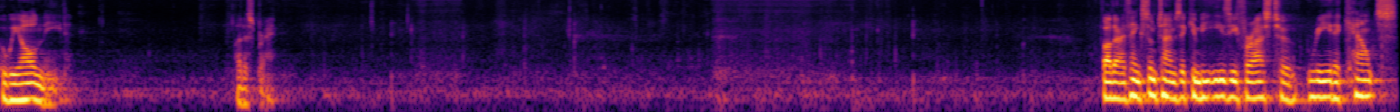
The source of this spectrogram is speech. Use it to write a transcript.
who we all need. Let us pray. Father, I think sometimes it can be easy for us to read accounts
